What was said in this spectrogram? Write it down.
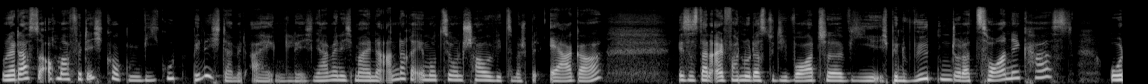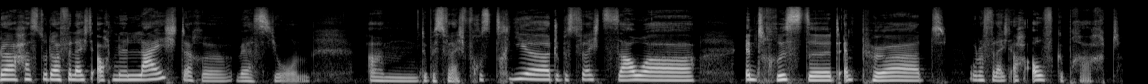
und da darfst du auch mal für dich gucken, wie gut bin ich damit eigentlich? Ja, wenn ich mal eine andere Emotion schaue, wie zum Beispiel Ärger, ist es dann einfach nur, dass du die Worte wie ich bin wütend oder zornig hast? Oder hast du da vielleicht auch eine leichtere Version? Ähm, du bist vielleicht frustriert, du bist vielleicht sauer, entrüstet, empört oder vielleicht auch aufgebracht.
